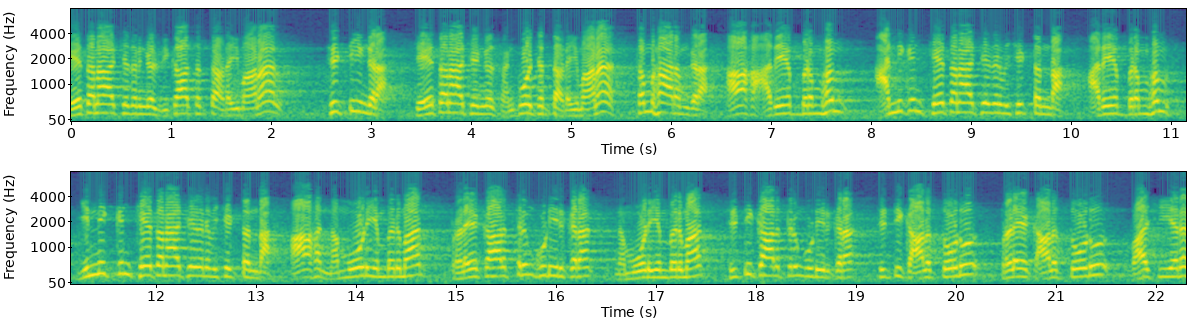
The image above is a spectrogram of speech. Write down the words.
சேதனாச்சேதனங்கள் விகாசத்தை அடையுமானால் சிட்டிங்கிறா சேதனாச்சேதங்கள் சங்கோச்சத்தை அடையுமான சம்ஹாரம்ங்கிறா ஆக அதே பிரம்மம் அன்னைக்கும் சேத்தனாச்சேதன விசிட்டம் தான் அதே பிரம்மம் இன்னைக்கும் சேதனா சேதன தான் ஆக நம்மோடு எம்பெருமான் பிரளய காலத்திலும் கூடியிருக்கிறான். நம்மோடு எம்பெருமான் சிட்டி காலத்திலும் கூடியிருக்கிறான். சிட்டி காலத்தோடு பிரளய காலத்தோடு வாசியர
